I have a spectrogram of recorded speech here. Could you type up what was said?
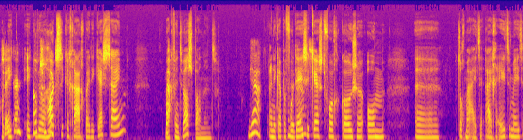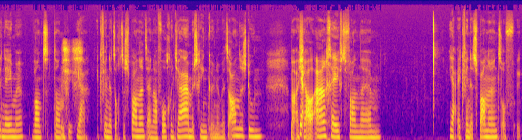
Want zeker. Ik, ik wil hartstikke graag bij de kerst zijn, maar ik vind het wel spannend. Ja. En ik heb er voor deze kerst voor gekozen om uh, toch mijn eigen eten mee te nemen. Want dan, ja, ik vind het toch te spannend. En dan volgend jaar misschien kunnen we het anders doen. Maar als je al aangeeft van, um, ja, ik vind het spannend of ik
